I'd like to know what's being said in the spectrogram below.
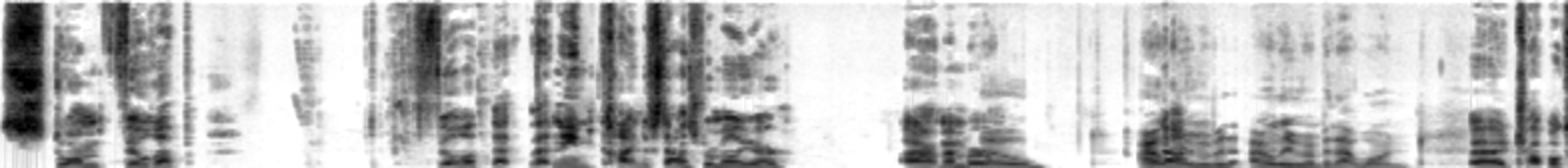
Storm Philip. Philip, that, that name kind of sounds familiar. I don't remember. No, I only Not- remember that. I only remember that one. uh, tropical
